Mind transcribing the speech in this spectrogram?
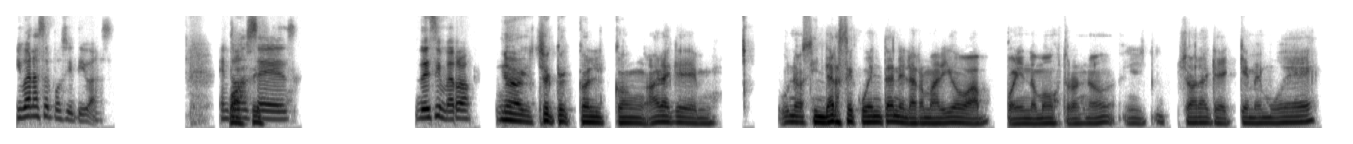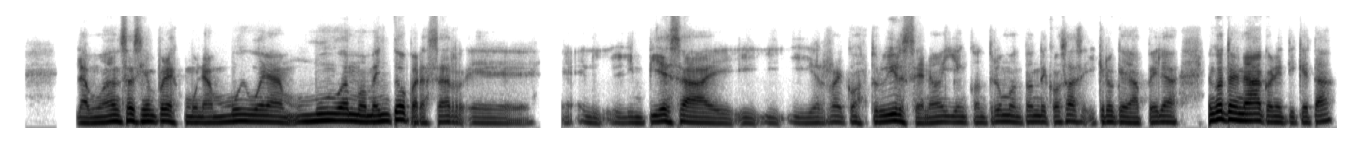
y van a ser positivas. Entonces, decime, Ro. No, yo con, con- ahora que uno sin darse cuenta en el armario va poniendo monstruos, ¿no? Y yo ahora que, que me mudé, la mudanza siempre es como una muy buena, muy buen momento para hacer eh, eh, limpieza y reconstruirse, ¿no? Y encontré un montón de cosas y creo que apela, no encontré nada con etiqueta,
